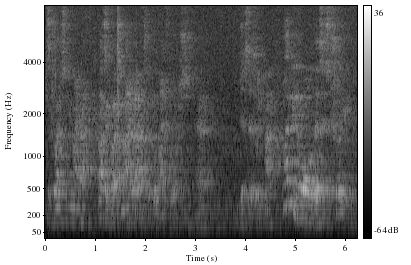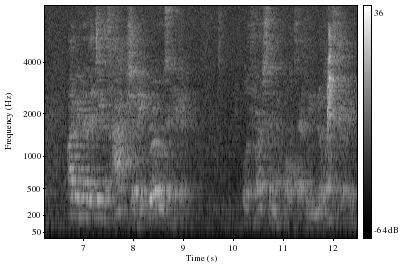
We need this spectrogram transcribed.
It's a question you might ask. That's a question I got asked at the life course um, just this week. How do we know all of this is true? How do we know that Jesus actually rose again? Well, the first thing that Paul says, we know it's true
